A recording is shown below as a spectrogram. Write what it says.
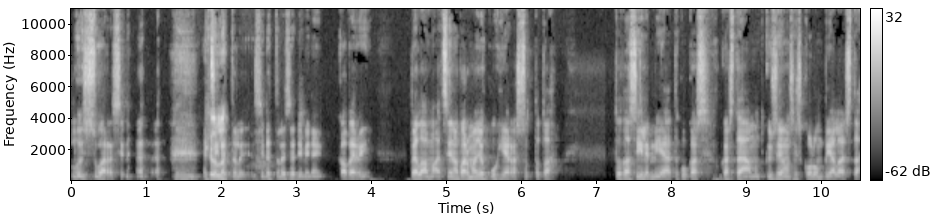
Luis Suoresin. Kyllä. Sinne tuli, sinne tuli se niminen kaveri pelaamaan. Et siinä on varmaan joku hierrassut tota, tota silmiä, että kukas, kukas tämä on, mutta kyse on siis kolumbialaista,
